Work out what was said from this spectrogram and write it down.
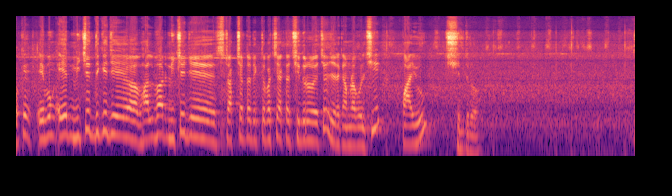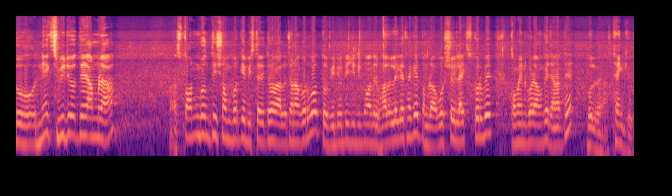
ওকে, এবং এর নিচের দিকে যে ভালভার নিচে যে স্ট্রাকচারটা দেখতে পাচ্ছি, একটা ছিদ্র রয়েছে, যেটাকে আমরা বলছি পায়ু ছিদ্র। তো নেক্সট ভিডিওতে আমরা স্তনগ্রন্থি সম্পর্কে বিস্তারিতভাবে আলোচনা করব। তো ভিডিওটি যদি তোমাদের ভালো লেগে থাকে, তোমরা অবশ্যই লাইকস করবে কমেন্ট করে আমাকে জানাতে ভুলবে না। Thank you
